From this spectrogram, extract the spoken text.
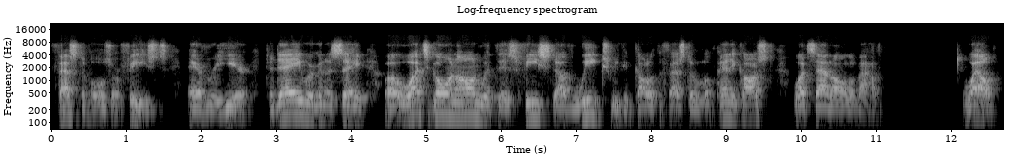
festivals or feasts every year. Today, we're going to say, what's going on with this Feast of Weeks? We could call it the Festival of Pentecost. What's that all about? Well,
